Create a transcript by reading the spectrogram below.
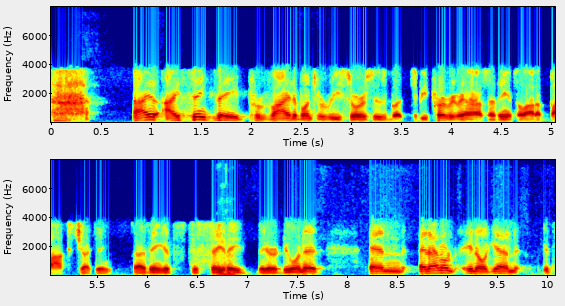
I, I think they provide a bunch of resources, but to be perfectly honest, I think it's a lot of box checking. I think it's to say they they are doing it, and and I don't, you know, again, it's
